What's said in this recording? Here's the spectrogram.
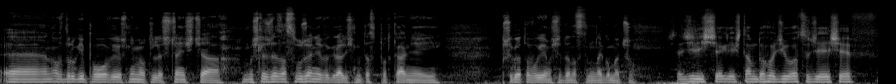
E, no, w drugiej połowie już nie miał tyle szczęścia. Myślę, że zasłużenie wygraliśmy to spotkanie i przygotowujemy się do następnego meczu. Śledziliście, gdzieś tam dochodziło, co dzieje się w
